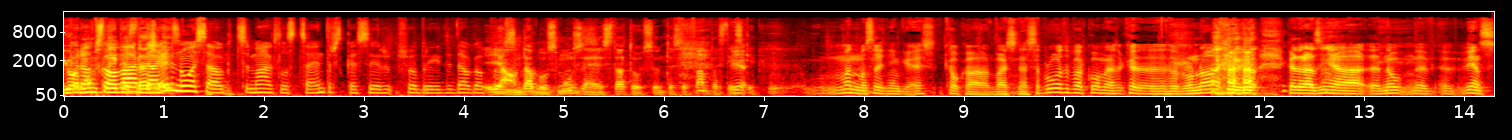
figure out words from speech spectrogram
jo mums liekas, vārdā dažreiz... ir nosaukts mākslas centrs, kas ir šobrīd Daugavpils. Jā, un dabūs muzeja status, un tas ir fantastiski. Jā. Man mazliet, es kaut kā vairs nesaprotu, par ko mēs runājam, jo katrā ziņā, nu, viens,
